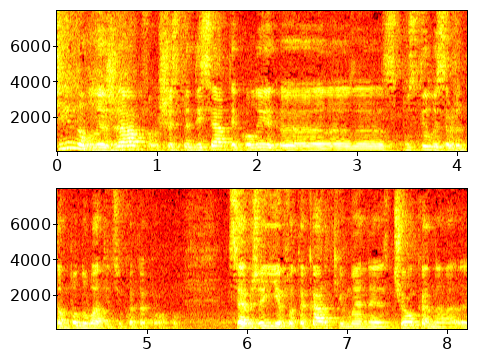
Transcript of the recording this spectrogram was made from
чином лежав в 60-ті, коли е, е, спустилися вже там панувати цю катакомбу. Це вже є фотокартки, в мене чокана е,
